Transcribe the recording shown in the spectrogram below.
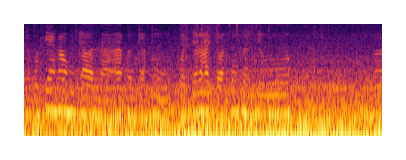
จะบ่เสี่ยงเข้าคือเก่าหั่นล่ะเพิ่นกับหูกดจราจรของเพิ่นอยู่ว่า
